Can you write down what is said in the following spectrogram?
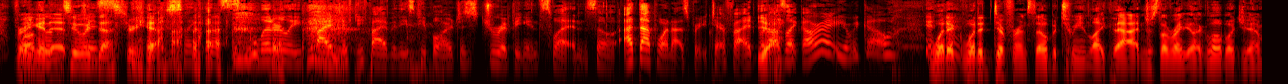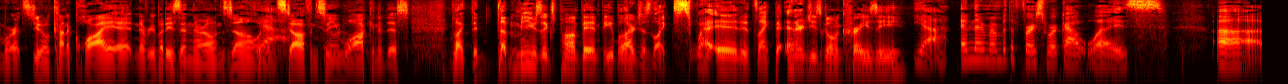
Bringing Welcome it. to just- Industrious. Yes. like, it's literally 5.55 and these people are just dripping in sweat. And so at that point I was pretty terrified. But Yeah. I was like, all right, here we go. what a what a difference though between like that and just the regular Globo gym where it's you know kind of quiet and everybody's in their own zone Yeah, and stuff and so you walk into this like the the music's pumping people are just like sweating it's like the energy's going crazy Yeah, and then I remember the first workout was um,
